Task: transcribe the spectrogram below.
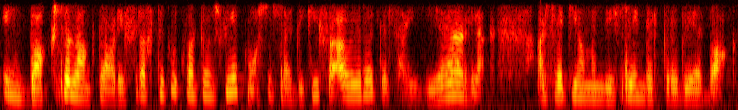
en bak solank daardie vrugtekoek want ons weet mos as hy bietjie verouder het, is hy heerlik as wat jy hom in Desember probeer bak.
